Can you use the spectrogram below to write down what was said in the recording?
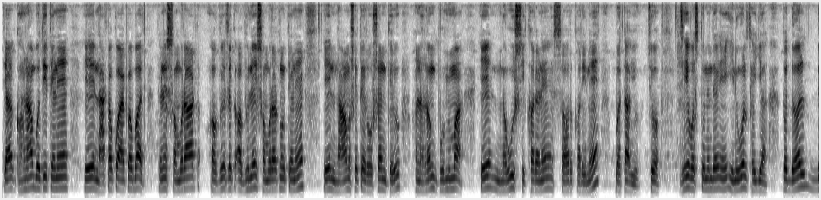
ત્યાં ઘણા બધી તેણે એ નાટકો આપ્યા બાદ તેણે સમ્રાટ અભ્ય, એટલે કે અભિનય સમ્રાટનું તેણે એ નામ છે તે રોશન કર્યું અને રંગભૂમિમાં એ નવું શિખર એણે સર કરીને બતાવ્યું. જો જે વસ્તુની અંદર એ ઇન્વોલ્વ થઈ ગયા, તો દલ, દ,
